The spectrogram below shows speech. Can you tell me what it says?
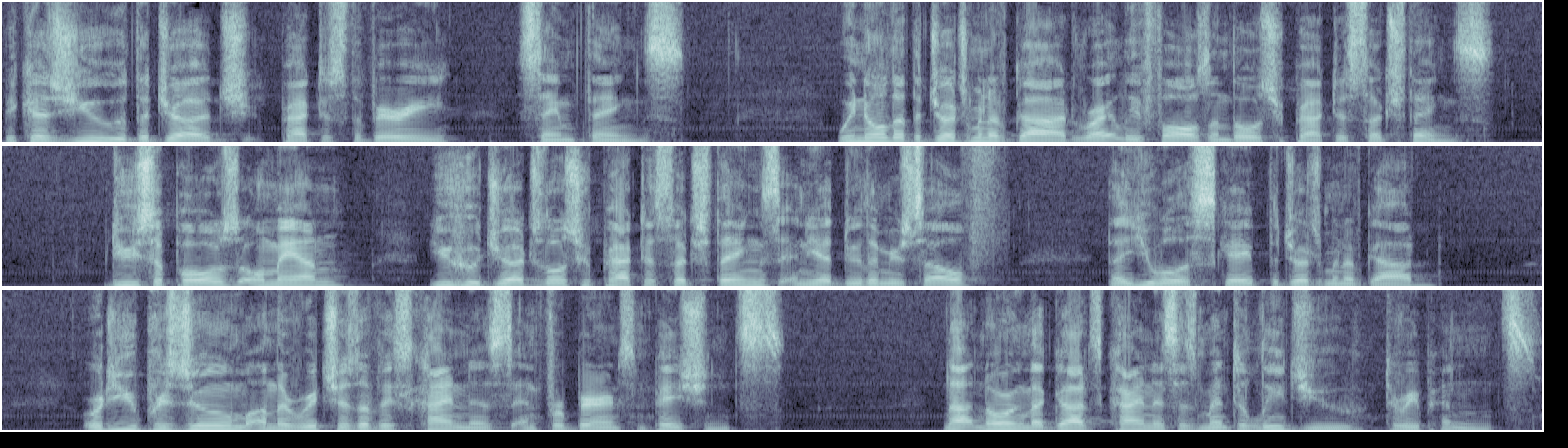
because you, the judge, practice the very same things. We know that the judgment of God rightly falls on those who practice such things. Do you suppose, O man, you who judge those who practice such things and yet do them yourself, that you will escape the judgment of God? Or do you presume on the riches of his kindness and forbearance and patience? not knowing that God's kindness is meant to lead you to repentance.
